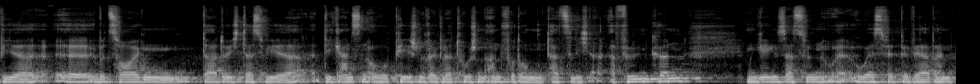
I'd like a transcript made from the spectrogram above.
wir äh, überzeugen dadurch, dass wir die ganzen europäischen regulatorischen Anforderungen tatsächlich erfüllen können im Gegensatz zu den US-Wettbewerbern.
